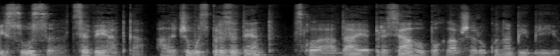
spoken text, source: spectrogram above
Ісус це вигадка, але чомусь президент складає присягу, поклавши руку на Біблію.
